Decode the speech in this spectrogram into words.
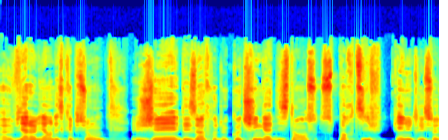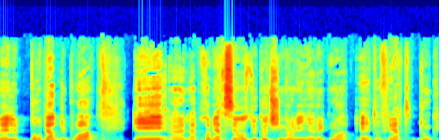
euh, via le lien en description. J'ai des offres de coaching à distance, sportif et nutritionnel pour perdre du poids. Et euh, la première séance de coaching en ligne avec moi est offerte. Donc,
